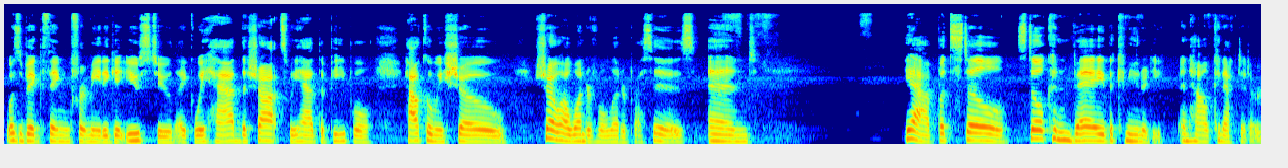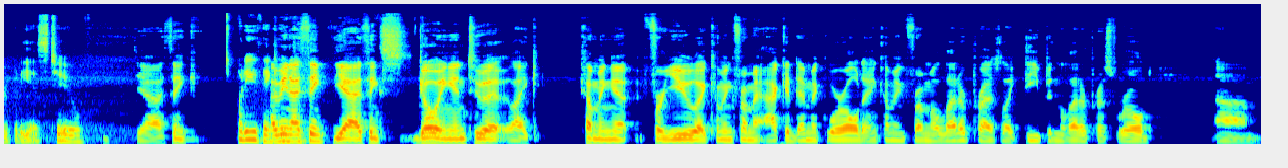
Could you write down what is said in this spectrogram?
was a big thing for me to get used to. Like we had the shots, we had the people. How can we show show how wonderful letterpress is? And yeah, but still still convey the community and how connected everybody is too. Yeah, I think. What do you think? I mean, I think yeah, I think going into it like coming up for you like coming from an academic world and coming from a letterpress like deep in the letterpress world um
